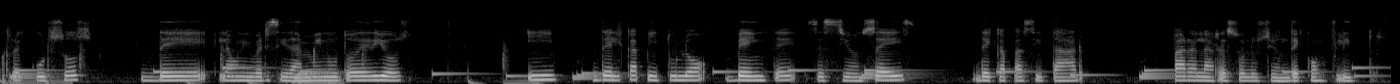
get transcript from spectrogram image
recursos de la Universidad Minuto de Dios y del capítulo 20, sesión 6 de capacitar para la resolución de conflictos.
